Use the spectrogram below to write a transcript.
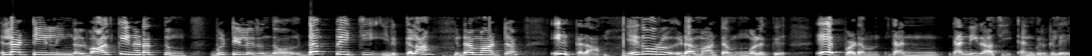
இல்லாட்டி நீங்கள் வாழ்க்கை நடத்தும் வீட்டிலிருந்தோ இடப்பேச்சு இருக்கலாம் இடமாற்றம் இருக்கலாம். ஏதோ ஒரு இடமாற்றம் உங்களுக்கு ஏற்படும். கண் கன்னிராசி அன்பர்களே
